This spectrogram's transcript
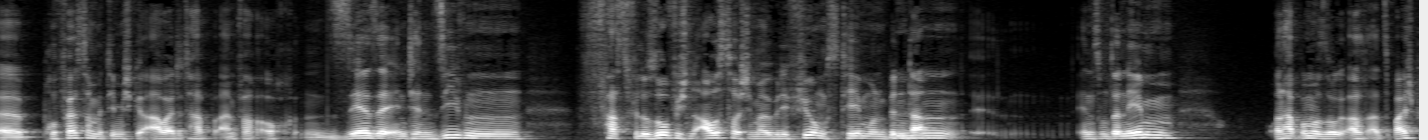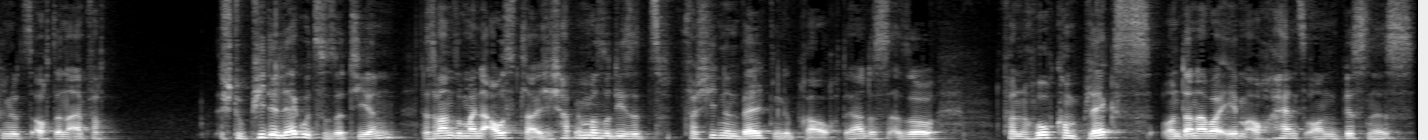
äh, Professor, mit dem ich gearbeitet habe, einfach auch einen sehr, sehr intensiven, fast philosophischen Austausch immer über die Führungsthemen und bin mhm. dann ins Unternehmen und habe immer so als Beispiel genutzt, auch dann einfach stupide Lehrgut zu sortieren. Das waren so meine Ausgleiche. Ich habe mhm. immer so diese verschiedenen Welten gebraucht. Ja? Das also von hochkomplex und dann aber eben auch hands-on Business.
